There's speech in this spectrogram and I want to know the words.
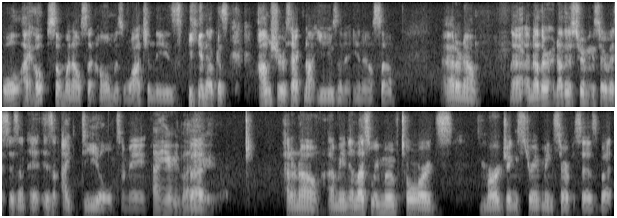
well, I hope someone else at home is watching these, you know, because I'm sure as heck not using it, you know. So, I don't know. Uh, Yeah. Another another streaming service isn't isn't ideal to me, I hear you, buddy. but I don't know. I mean, unless we move towards merging streaming services, but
